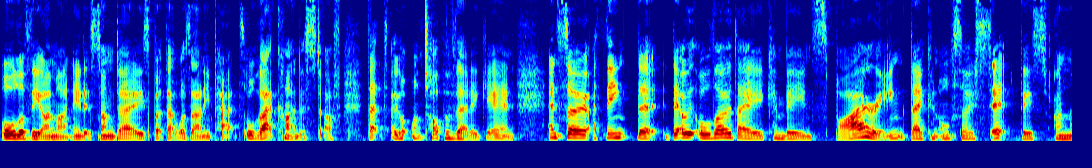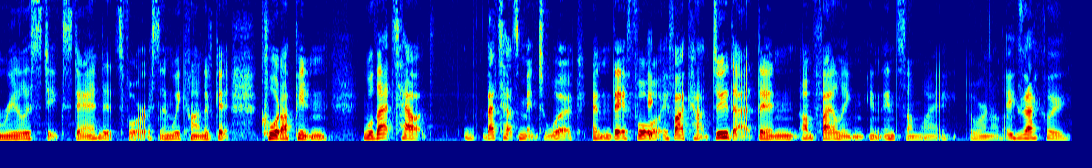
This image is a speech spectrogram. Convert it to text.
All of the I might need it some days, but that was Auntie Pat's, all that kind of stuff. That's uh, on top of that again. And so I think that they, although they can be inspiring, they can also set these unrealistic standards for us. And we kind of get caught up in, well, that's how it, that's how it's meant to work. And therefore, if I can't do that, then I'm failing in, in some way or another. Exactly.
